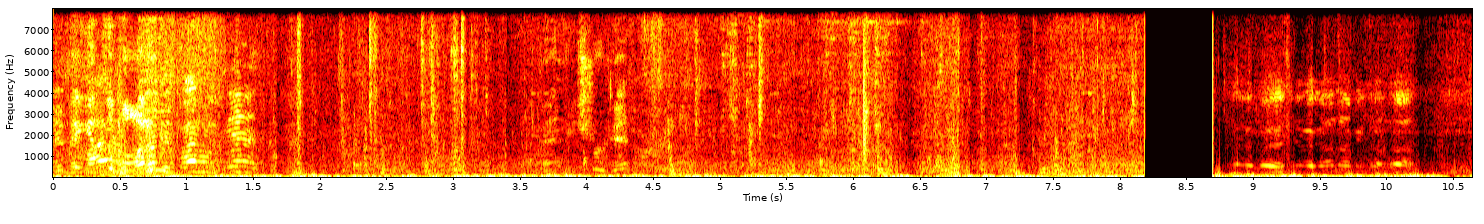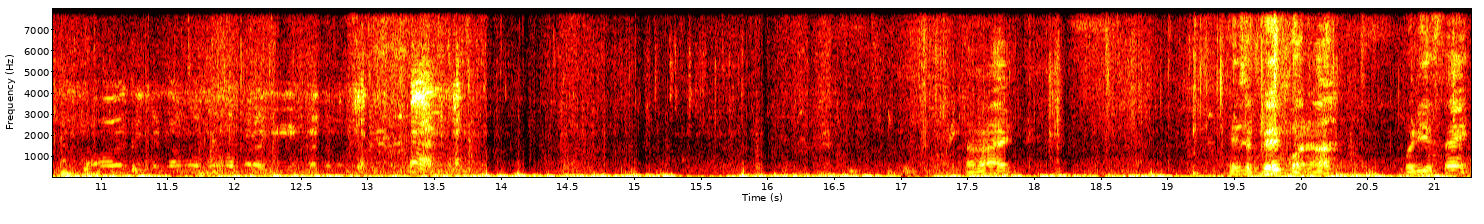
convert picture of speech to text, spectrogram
You think it's the bottom? Yeah. Man, he sure hit hard. All right. He's a big one, huh? What do you think?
